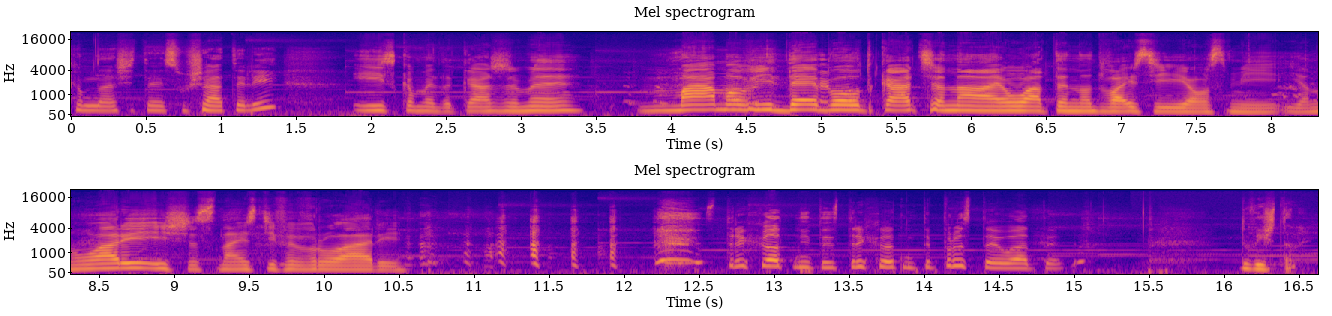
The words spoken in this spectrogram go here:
Към нашите слушатели. И искаме да кажем Мама ви деба откачана, елате на 28 януари и 16 февруари. Страхотните, страхотните, просто елате. Довиждане.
